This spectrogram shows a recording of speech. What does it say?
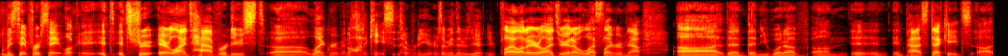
let me say first say look it's it's true. Airlines have reduced uh legroom in a lot of cases over the years. I mean there's you fly a lot of airlines you're gonna have less legroom now uh than than you would have um in in past decades. Uh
